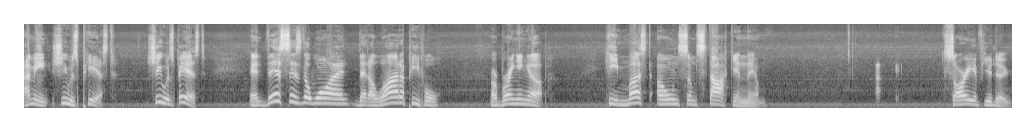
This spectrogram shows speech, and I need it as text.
I mean, she was pissed. She was pissed. And this is the one that a lot of people are bringing up. He must own some stock in them. sorry if you do.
